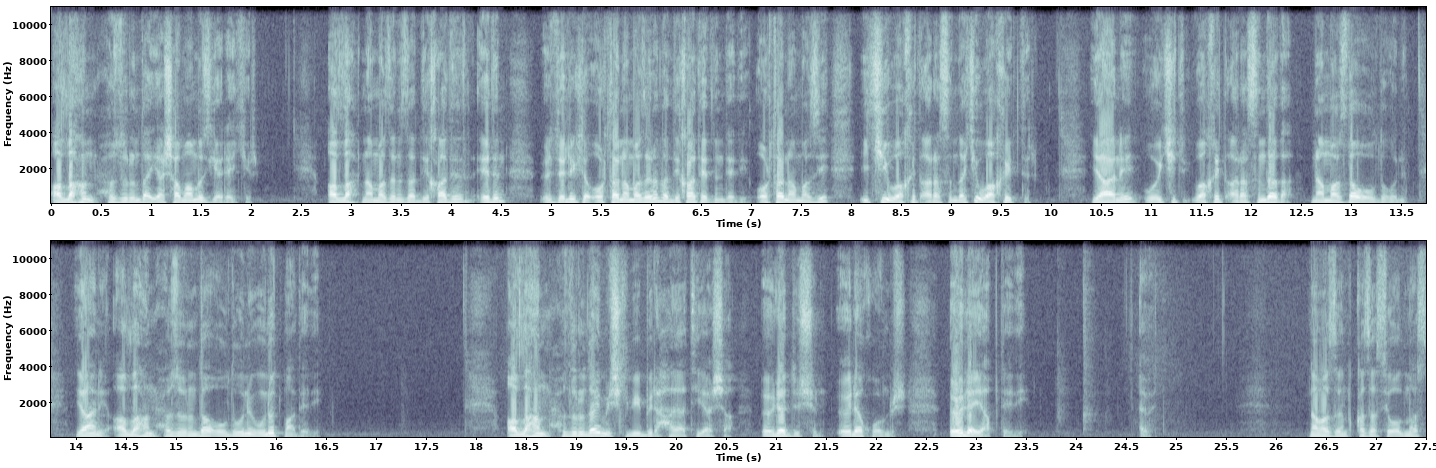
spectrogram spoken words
Allah'ın huzurunda yaşamamız gerekir. Allah namazınıza dikkat edin, edin. Özellikle orta namazına da dikkat edin dedi. Orta namazı iki vakit arasındaki vakittir. Yani o iki vakit arasında da namazda olduğunu, yani Allah'ın huzurunda olduğunu unutma dedi. Allah'ın huzurundaymış gibi bir hayatı yaşa. Öyle düşün, öyle konuş, öyle yap dedi. Evet. Namazın kazası olmaz.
